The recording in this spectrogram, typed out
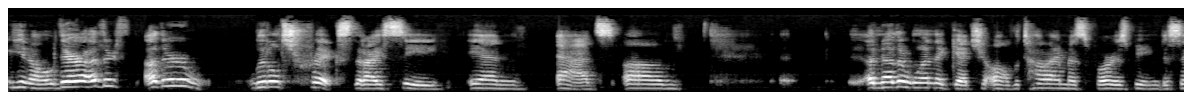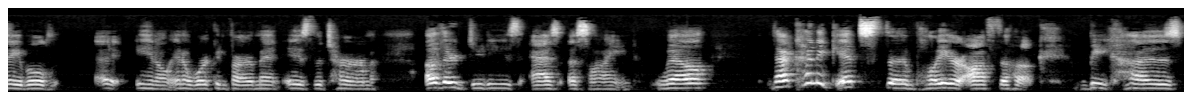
you know, there are other other little tricks that I see in ads. Um, another one that gets you all the time as far as being disabled, uh, you know, in a work environment is the term other duties as assigned. Well, that kind of gets the employer off the hook because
